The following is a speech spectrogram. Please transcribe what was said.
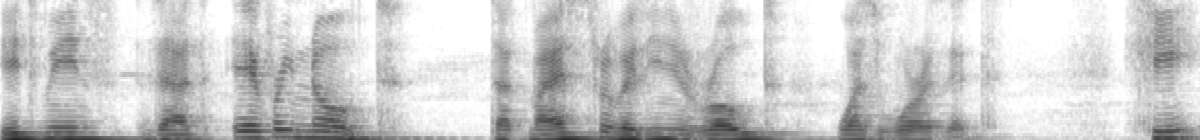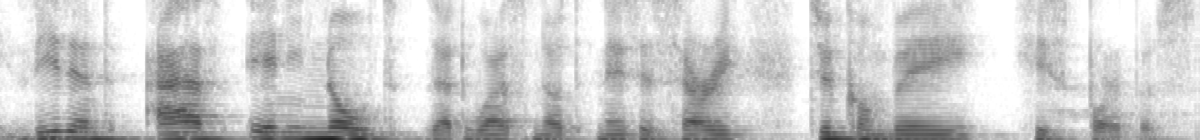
It means that every note that Maestro Bellini wrote was worth it. He didn't add any note that was not necessary to convey his purpose.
